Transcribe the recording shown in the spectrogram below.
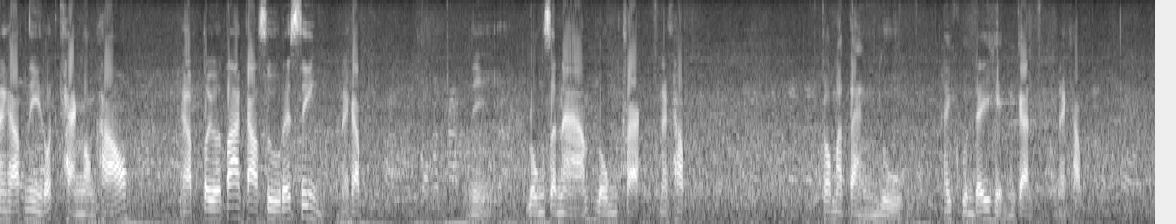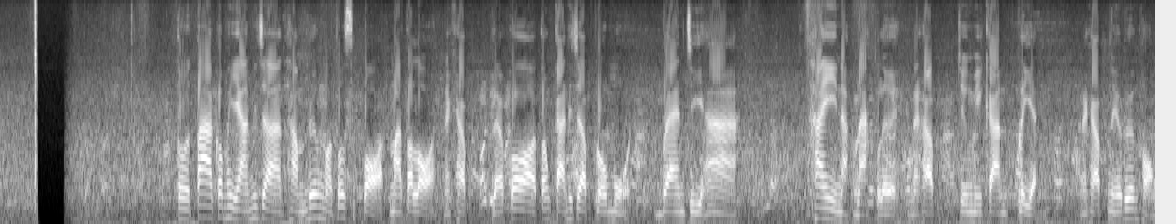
นะครับ นี่รถแข่งของเขานะครับ Toyota g a z o o Racing นะครับ นี่ลงสนาม ลงแทร็กนะครับ ก็มาแต่งอยู่ให้คุณได้เห็นกันนะครับโตโยต้าก็พยายามที่จะทำเรื่องมอเตอร์สปอร์ตมาตลอดนะครับ แล้วก็ต้องการที่จะโปรโมทแบรนด์ GR ให้หนักๆเลยนะครับ จึงมีการเปลี่ยน นะครับในเรื่องของ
